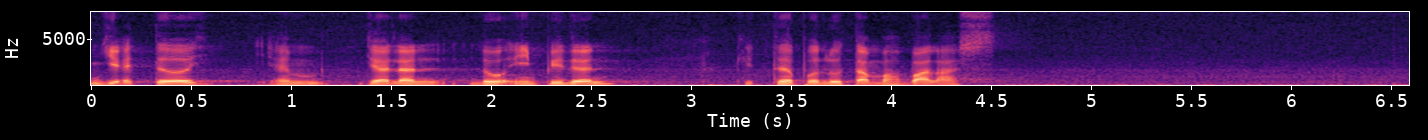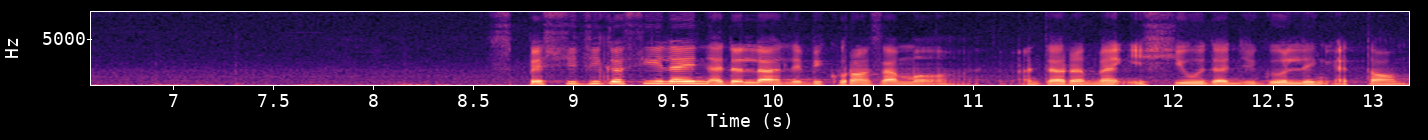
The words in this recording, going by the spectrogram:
injector yang jalan low impedance kita perlu tambah balas Spesifikasi lain adalah lebih kurang sama antara Mac issue dan juga Link Atom.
